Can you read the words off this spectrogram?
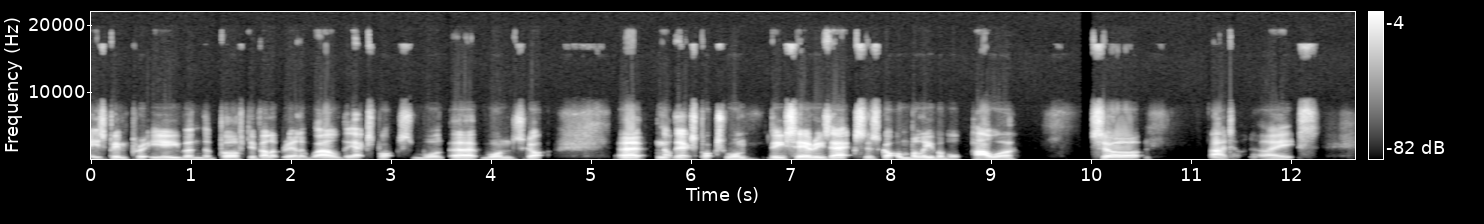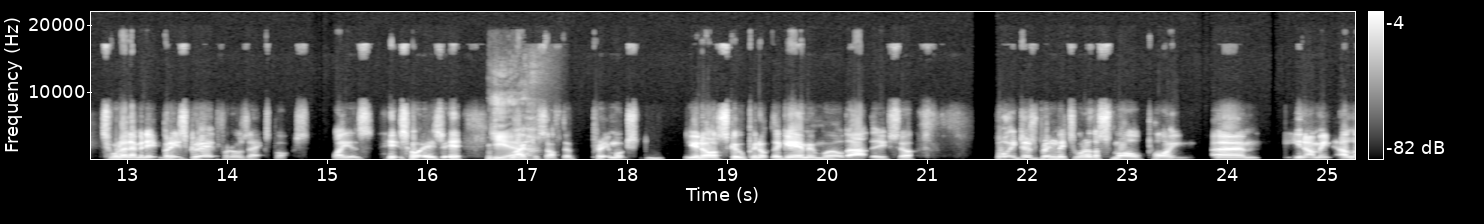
it's been pretty even. They both developed really well. The Xbox one, uh, one's got, uh, not the Xbox One, the Series X has got unbelievable power. So I don't know. It's it's one of them, but it's great for us Xbox players. It's, it's it, yeah. Microsoft are pretty much you know scooping up the gaming world, aren't they? So, but it does bring me to another small point. Um, you know, I mean, I,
